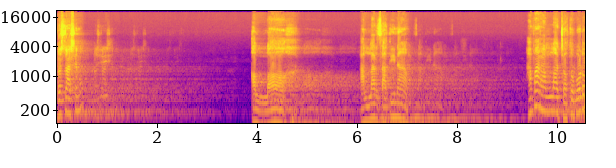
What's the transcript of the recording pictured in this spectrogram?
প্রশ্ন আসে না? আল্লাহ। আল্লাহর জাতি নাম। আমার আল্লাহ যত বড়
